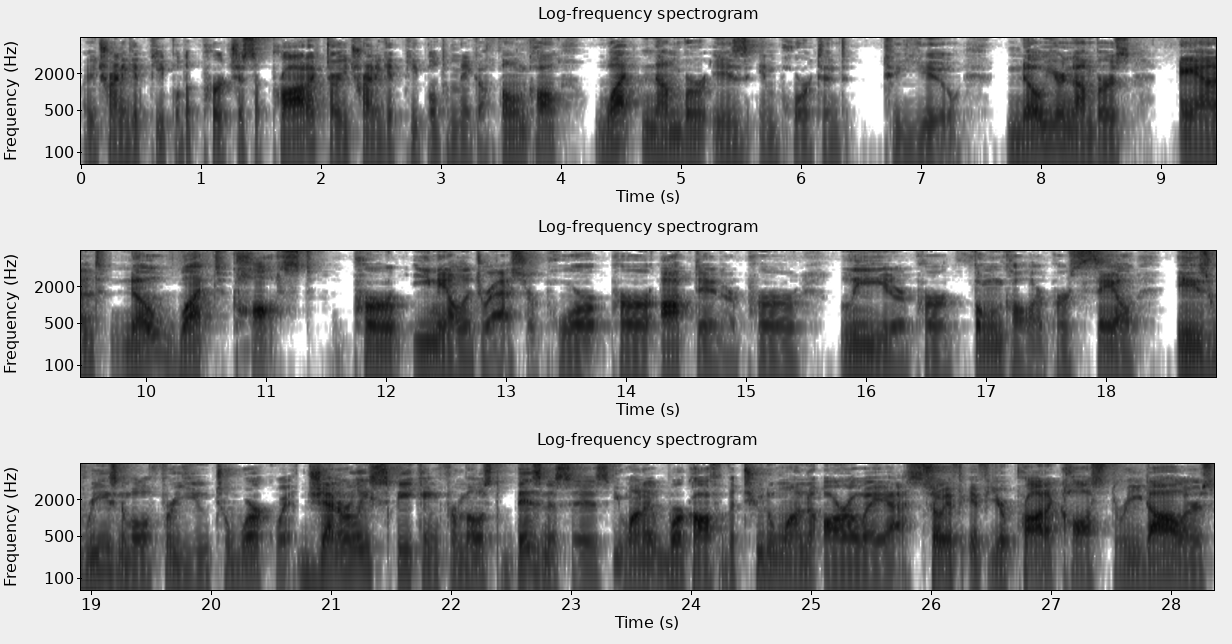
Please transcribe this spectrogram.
Are you trying to get people to purchase a product? Are you trying to get people to make a phone call? What number is important to you? Know your numbers and know what cost per email address or per, per opt-in or per lead or per phone call or per sale is reasonable for you to work with. Generally speaking, for most businesses, you want to work off of a two to one ROAS. So if, if your product costs $3,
